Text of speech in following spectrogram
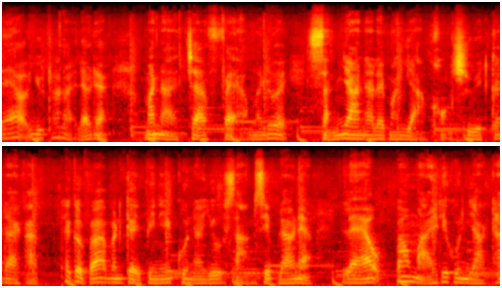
แล้วอายุเท่าไหร่แล้วเนี่ยมันอาจจะแฝงมาด้วยสัญญาณอะไรบางอย่างของชีวิตก็ได้ครับถ้าเกิดว่าวันเกิดปีนี้คุณอายุ 30 แล้วเนี่ย แล้วเป้าหมายที่คุณอยากท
